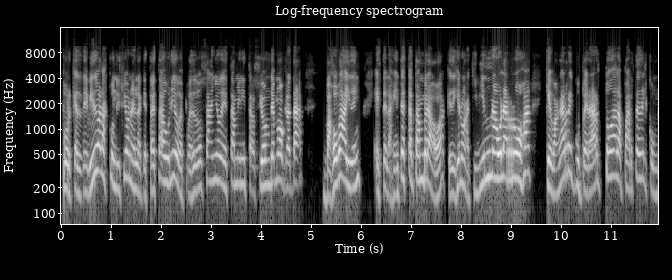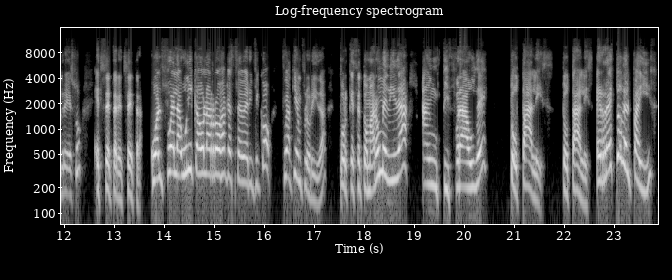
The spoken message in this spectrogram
porque debido a las condiciones en las que está Estados Unidos después de dos años de esta administración demócrata, bajo Biden, este, la gente está tan brava que dijeron, aquí viene una ola roja que van a recuperar toda la parte del Congreso, etcétera, etcétera. ¿Cuál fue la única ola roja que se verificó? Fue aquí en Florida, porque se tomaron medidas antifraude totales, totales. El resto del país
